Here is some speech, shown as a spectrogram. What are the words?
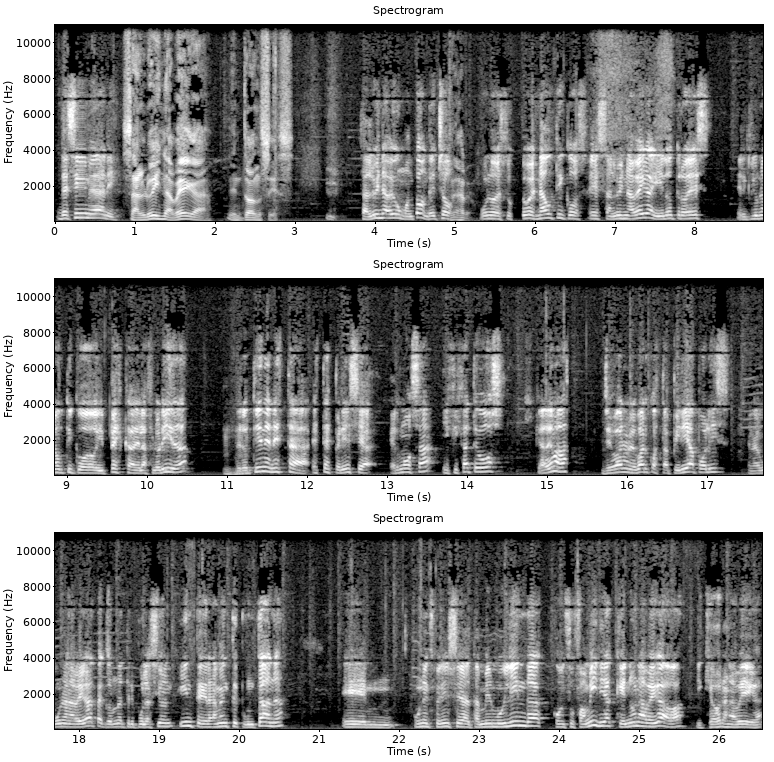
Decime, Dani. San Luis Navega, entonces. San Luis navega un montón. De hecho, uno de sus clubes náuticos es San Luis Navega y el otro es el Club Náutico y Pesca de la Florida. Pero tienen esta, esta experiencia hermosa y fíjate vos que además llevaron el barco hasta Piriápolis en alguna navegata con una tripulación íntegramente puntana eh, una experiencia también muy linda con su familia que no navegaba y que ahora navega.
